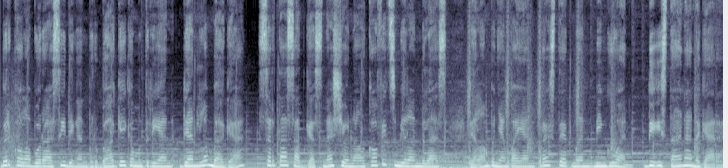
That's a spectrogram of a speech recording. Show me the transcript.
berkolaborasi dengan berbagai kementerian dan lembaga serta Satgas Nasional COVID-19 dalam penyampaian press statement mingguan di Istana Negara.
